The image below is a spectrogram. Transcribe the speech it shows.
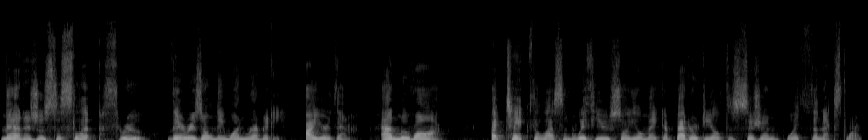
manages to slip through, there is only one remedy fire them, and move on. But take the lesson with you so you'll make a better deal decision with the next one.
